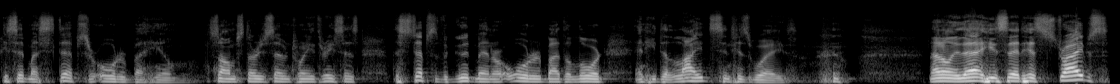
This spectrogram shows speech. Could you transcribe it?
He said, My steps are ordered by him. Psalms 37 23 says, The steps of a good man are ordered by the Lord, and he delights in his ways. Not only that, he said, His stripes,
